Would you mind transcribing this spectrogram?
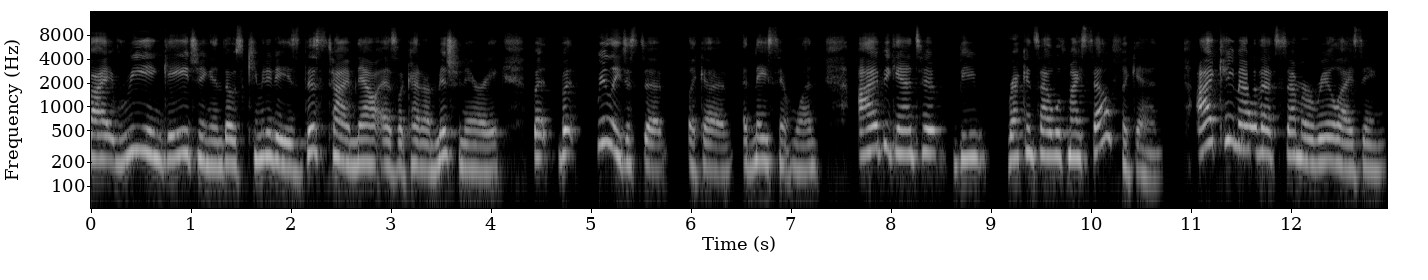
by re-engaging in those communities, this time now as a kind of missionary, but but really just a like a, a nascent one, I began to be reconciled with myself again. I came out of that summer realizing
